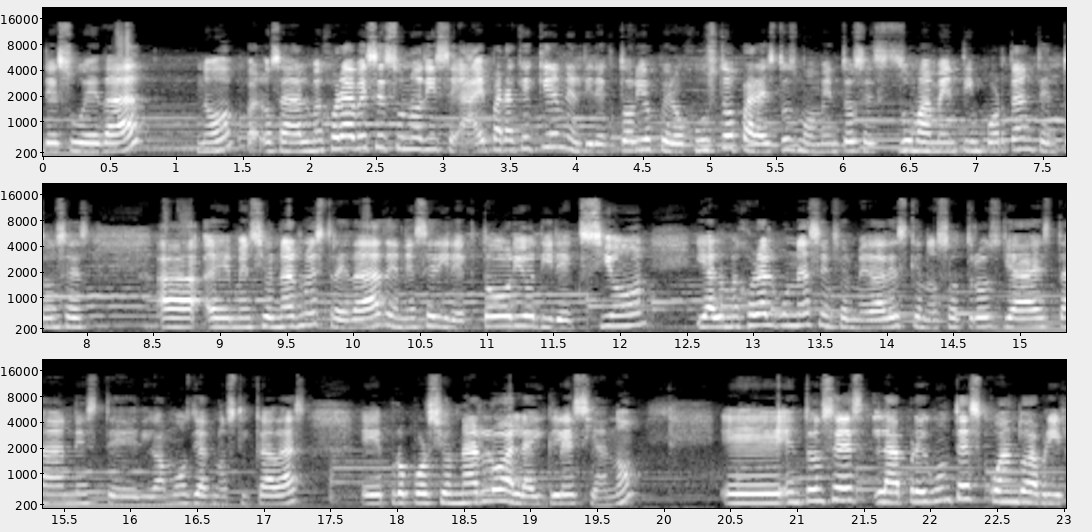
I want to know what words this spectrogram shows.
de su edad ¿no? O sea, a lo mejor a veces uno dice, ay, ¿para qué quieren el directorio? Pero justo para estos momentos es sumamente importante. Entonces, a, eh, mencionar nuestra edad en ese directorio, dirección y a lo mejor algunas enfermedades que nosotros ya están, este, digamos, diagnosticadas, eh, proporcionarlo a la iglesia, ¿no? Eh, entonces, la pregunta es cuándo abrir.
